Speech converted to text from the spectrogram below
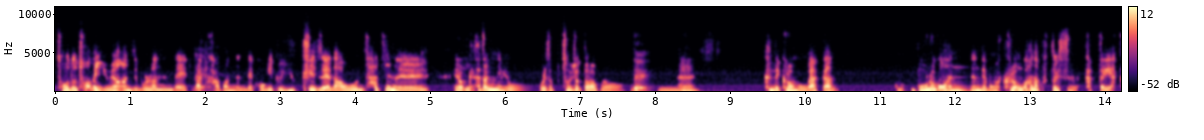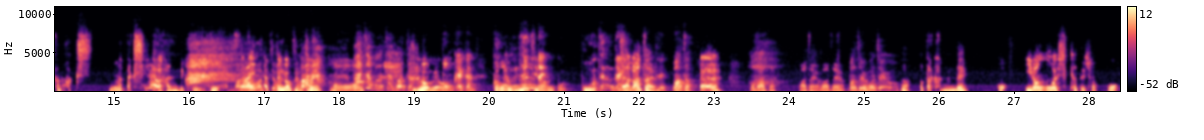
저도 처음에 유명한지 몰랐는데 딱 네. 가봤는데 거기 그 유퀴즈에 나온 사진을 이렇게 오. 사장님이 오래서 붙여주셨더라고요. 네. 음. 네. 근데 그런 뭔가 약간 모르고 왔는데 뭔가 그런 거 하나 붙어 있으면 갑자기 약간 확 시- 뭔가 딱 신뢰가 가는 느낌. 그 사인 맞죠, 같은 거 맞죠. 붙어 있고 맞아 맞아 맞아. 그러면 뭔가 약간 검증된 곳, 보증된 네, 곳. 같아. 맞아. 에, 에, 맞아 맞아요 맞아요. 맞아요 맞아요. 어, 딱 갔는데 어 이런 걸 시켜 드셨고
